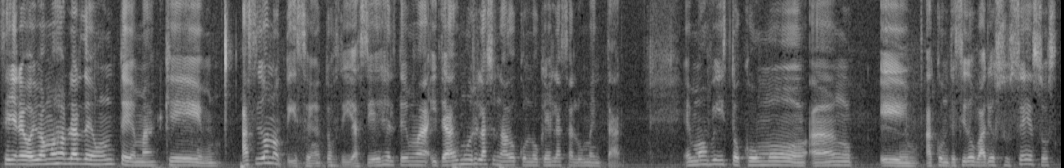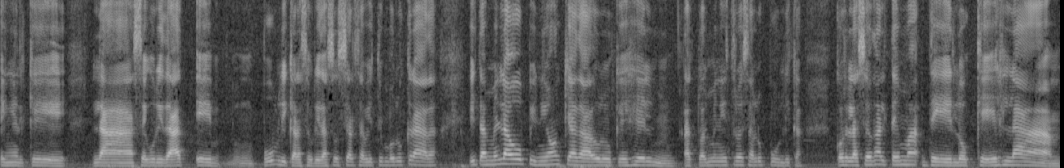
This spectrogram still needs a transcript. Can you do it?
Señores, hoy vamos a hablar de un tema que ha sido noticia en estos días y es el tema, y está muy relacionado con lo que es la salud mental. Hemos visto cómo han eh, acontecido varios sucesos en el que la seguridad eh, pública, la seguridad social se ha visto involucrada y también la opinión que ha dado lo que es el actual ministro de Salud Pública con relación al tema de lo que es la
